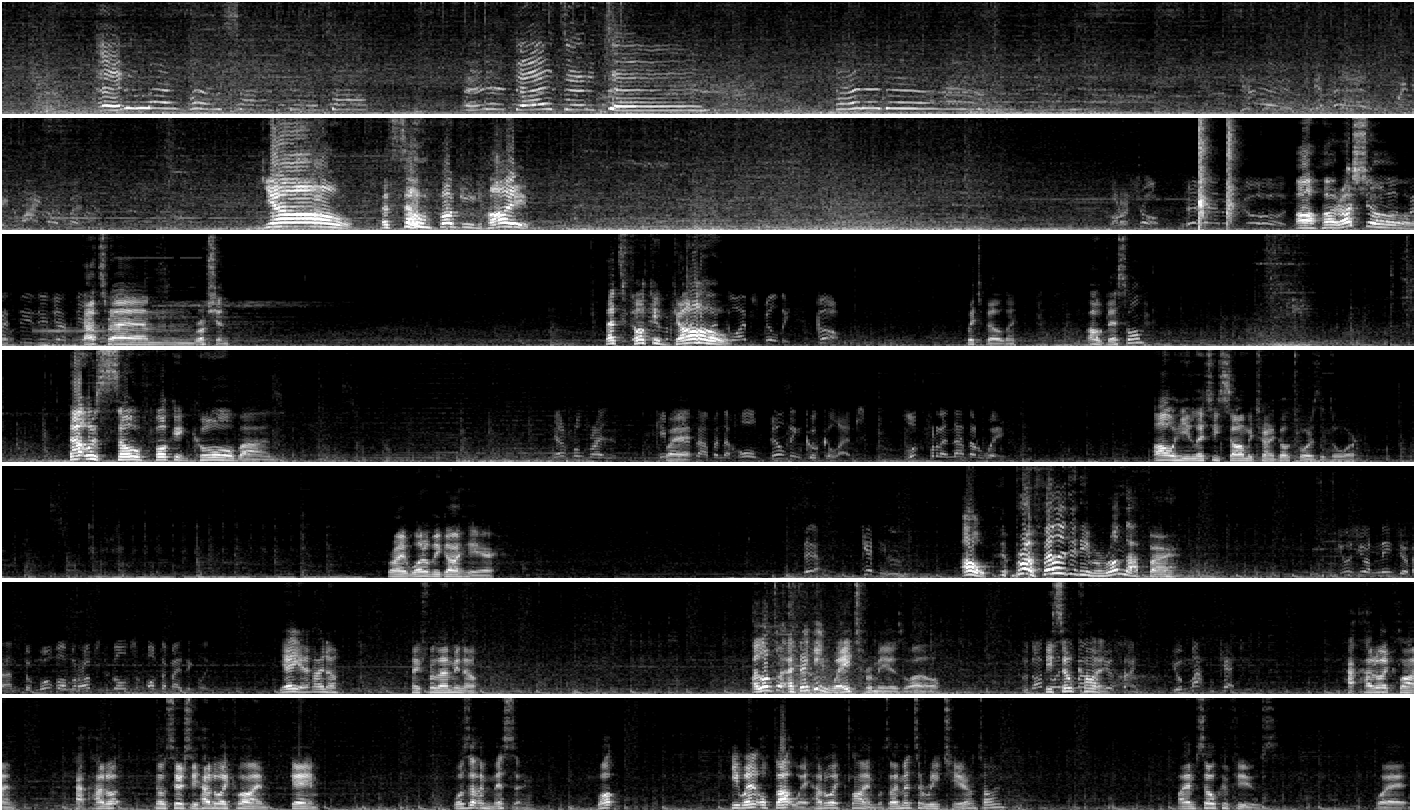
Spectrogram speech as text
Yo! That's so fucking hype! Хорошо. Very good. Oh, хорошо! Rest easy, just That's um Russian. Let's fucking go! Collapse building. Go. Which building? Oh, this one? That was so fucking cool, man. Careful. Keep Wait. that up and the whole building could collapse. Look for another way. Oh, he literally saw me trying to go towards the door. Right, what do we got here? There. Get it. Oh, bro, fella didn't even run that far. Use your ninja van to move over obstacles automatically. Yeah, yeah, I know. Thanks for letting me know. I love. I think he waits for me as well. He's so kind. You must catch it. How, do I climb? How, how do I? No, seriously, how do I climb? Game. What was it I'm missing? What? He went up that way. How do I climb? Was I meant to reach here on time? I am so confused. Wait.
